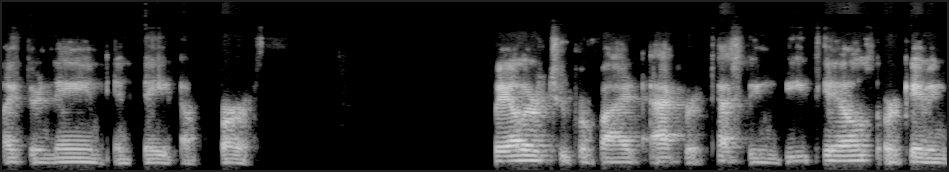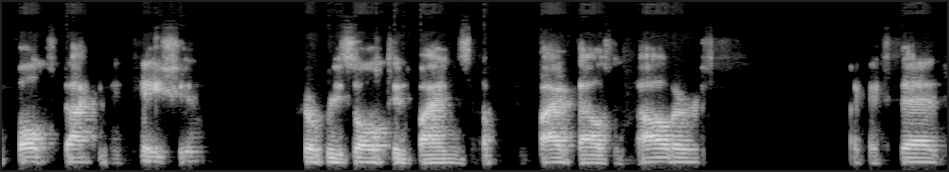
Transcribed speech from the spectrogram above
like their name and date of birth. Failure to provide accurate testing details or giving false documentation could result in fines up to $5,000, like I said.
